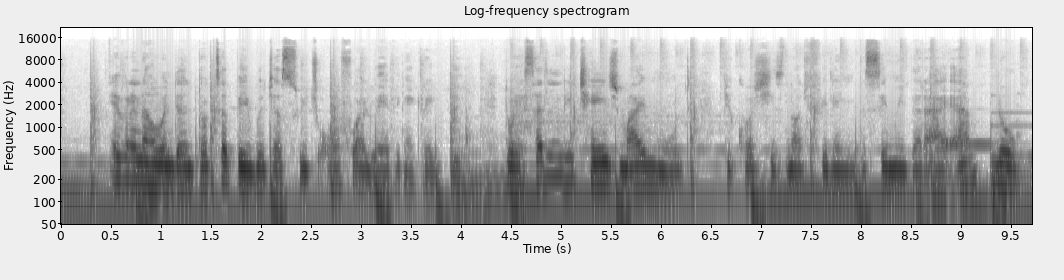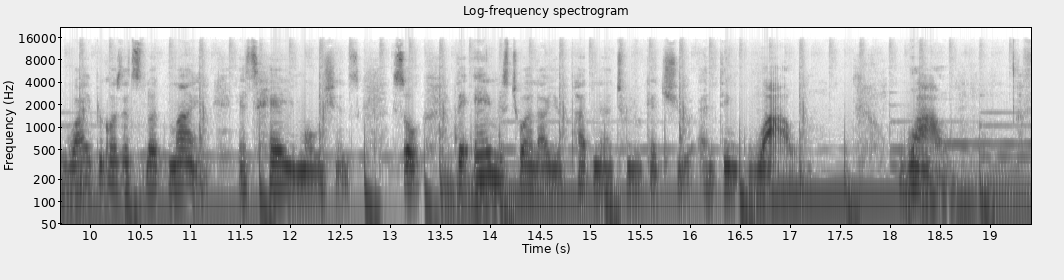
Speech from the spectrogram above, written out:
every now and then, Dr. Bay will just switch off while we're having a great day. Do I suddenly change my mood because she's not feeling the same way that I am? No. Why? Because it's not mine, it's her emotions. So the aim is to allow your partner to look at you and think, wow, wow,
